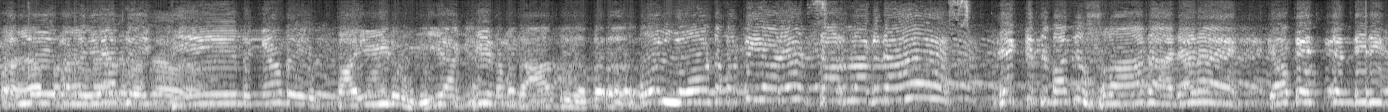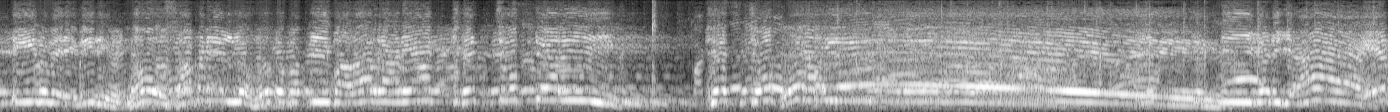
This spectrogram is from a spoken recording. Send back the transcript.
ਬੱਲੇ ਬੱਲੇ ਆ ਤੇ ਗੇਂਦ ਕਹਿੰਦੇ ਬਾਈਡ ਹੋ ਗਈ ਆ ਖੇਡ ਮੈਦਾਨ ਦੇ ਅੰਦਰ ਉਹ ਲੋਟ ਬੱਤੀ ਆ ਰਿਹਾ ਡਰ ਲੱਗਦਾ। ਇੱਕ ਚ ਵੱਜ ਸਵਾਦ ਆ ਜਾਣਾ ਹੈ ਕਿਉਂਕਿ ਚੰਡੀ ਦੀ ਟੀਮ ਮੇਰੇ ਵੀਰ ਲਓ ਸਾਹਮਣੇ ਲੋਹਟ ਬੱਤੀ ਵਾਲਾ ਰਾਣਿਆ ਖਿੱਚੋ ਤਿਆਰੀ ਖਿੱਚੋ ਤਿਆਰੀ ਚੰਡੀਗੜ੍ਹੀਆ ਇਹ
